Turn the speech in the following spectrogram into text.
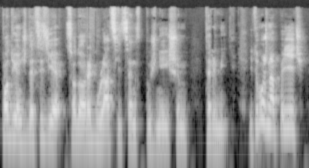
podjąć decyzję co do regulacji cen w późniejszym terminie. I tu można powiedzieć,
